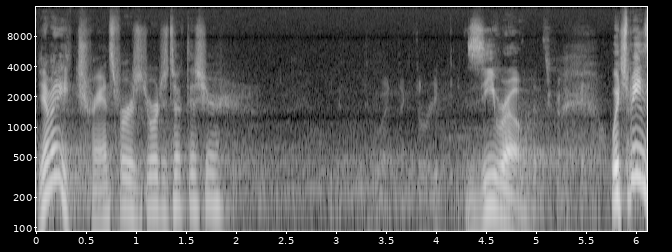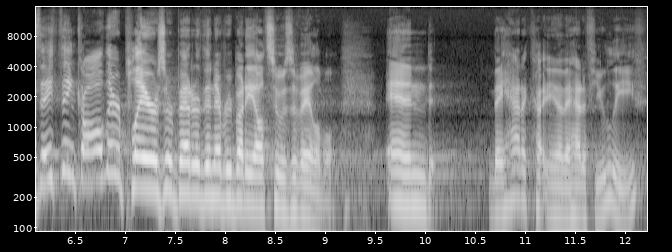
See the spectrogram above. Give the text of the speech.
You know how many transfers Georgia took this year? Zero. Which means they think all their players are better than everybody else who is available, and they had a cut. You know, they had a few leave,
